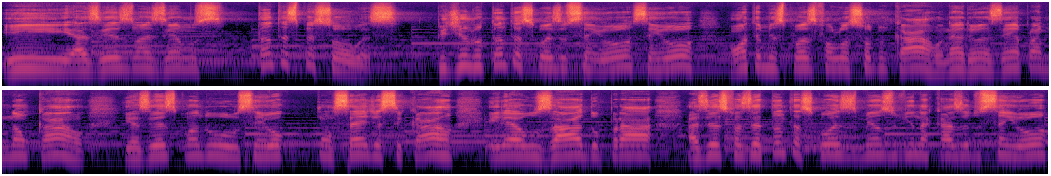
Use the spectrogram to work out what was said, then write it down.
E às vezes nós vemos tantas pessoas pedindo tantas coisas ao Senhor. Senhor, ontem minha esposa falou sobre um carro, né? Deu um exemplo para me dar um carro. E às vezes quando o Senhor concede esse carro, ele é usado para às vezes fazer tantas coisas, mesmo vir na casa do Senhor.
